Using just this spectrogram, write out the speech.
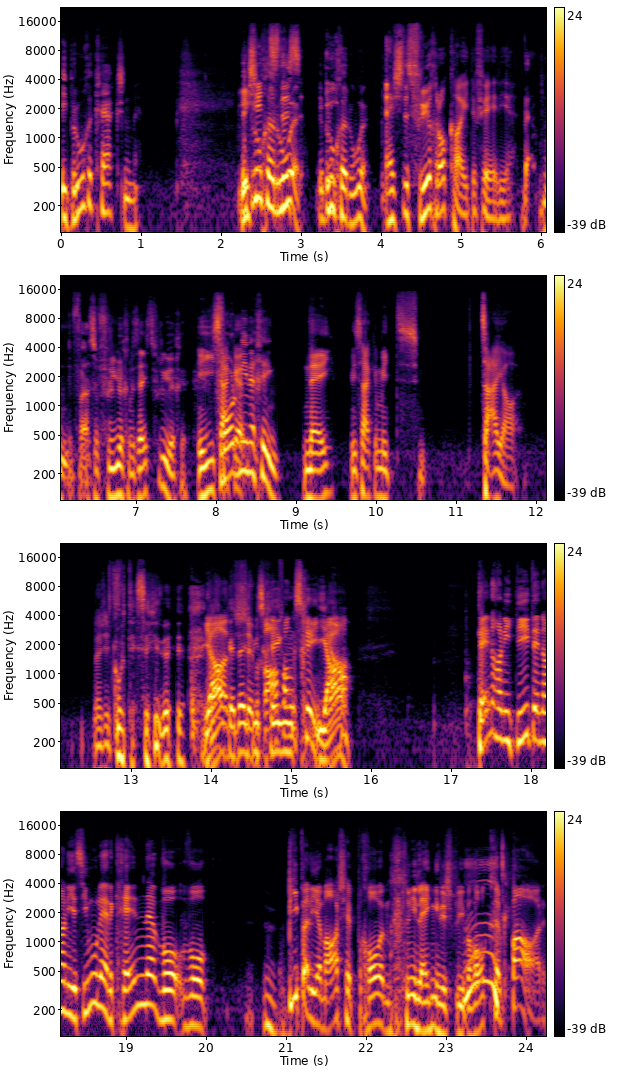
Ich brauche keine Action mehr. Ich Ist brauche Ruhe. das- ich brauche Ruhe. Hast du das früher auch gehabt in den Ferien? Also früher, was heisst früher? Ich Vor sage- meinen Kindern. Nein, ich sage mit 10 Jahren. Weißt jetzt? Gut, das ist... Ja, okay, das ist mein einfach Anfangskind, Ja. ja. Dann habe ich die, dann habe ich einen Simulator kennen, wo, wo Bibeli am Arsch hat bekommen, wenn man ein bisschen länger ist Hm. bleiben. Hockerpaar.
